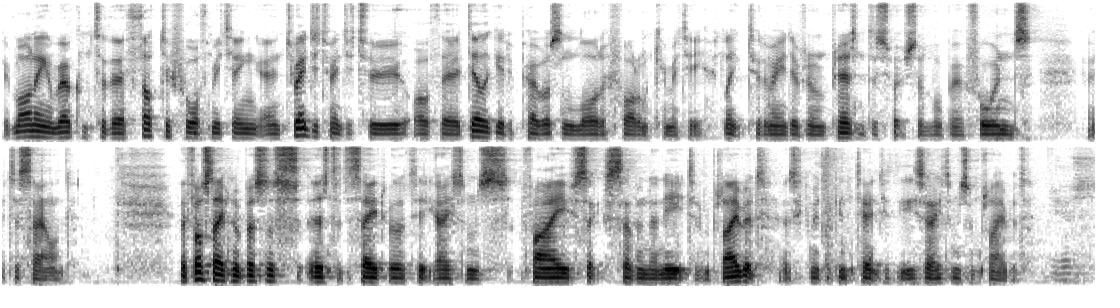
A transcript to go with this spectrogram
Good morning and welcome to the 34th meeting in 2022 of the Delegated Powers and Law Reform Committee. I'd like to remind everyone present to switch their mobile phones uh, to silent. The first item of business is to decide whether to take items 5, 6, 7 and 8 in private. Is the committee content with these items in private? Yes.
